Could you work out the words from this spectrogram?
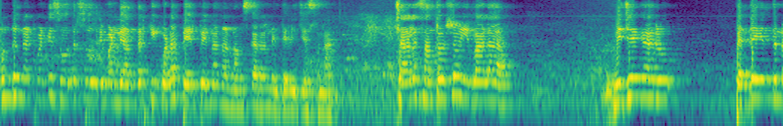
ముందున్నటువంటి సోదర సోదరి మండలి అందరికీ కూడా పేరు పేరున నా నమస్కారాలు నేను తెలియజేస్తున్నాను. చాలా సంతోషం ఇవాళ విజయ్ గారు పెద్ద ఎత్తున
